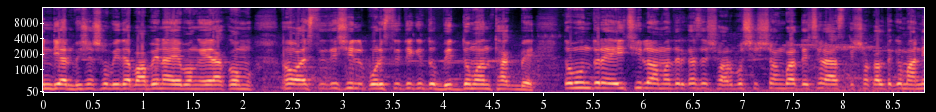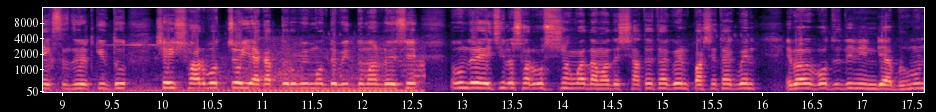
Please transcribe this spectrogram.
ইন্ডিয়ান ভিসা সুবিধা পাবে না এবং এরকম অস্থিতিশীল পরিস্থিতি কিন্তু বিদ্যমান থাকবে। তো বন্ধুরা, এই ছিল আমাদের কাছে সর্বশেষ সংবাদ। এছাড়া আজকে সকাল থেকে মানি এক্সচেঞ্জ রেট কিন্তু সেই সর্বোচ্চই একাত্তর রুপির মধ্যে বিদ্যমান রয়েছে। বন্ধুরা, এই ছিল সর্বশেষ সংবাদ। আমাদের সাথে থাকবেন, পাশে থাকবেন। এভাবে প্রতিদিন ইন্ডিয়া ভ্রমণ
